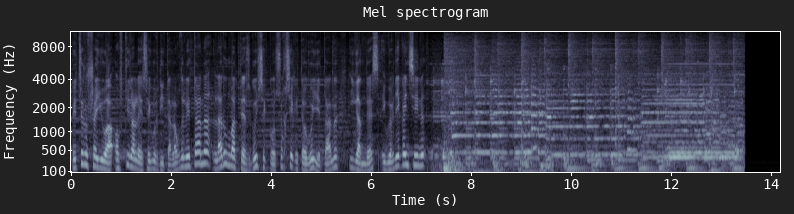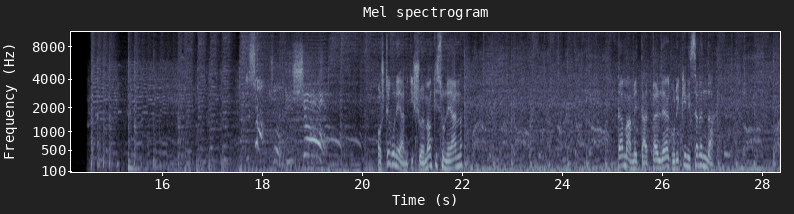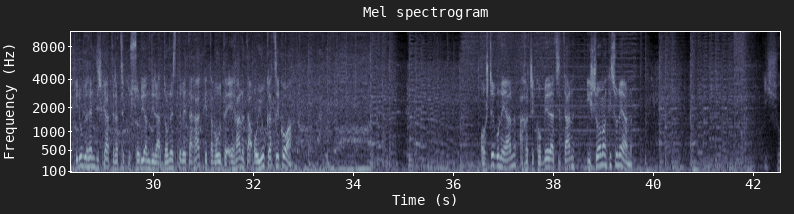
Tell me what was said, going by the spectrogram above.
Petzero saioa ostirale eguerdita laurdenetan Larun batez goizeko zorziak eta ogoietan Igandez eguerdiak aintzin Iso! Ostegunean, iso emankizunean Dama metal taldea gurekin izanen da. Irugerren diska ateratzeko zorian dira doneste betarrak eta baute egan eta oiukatzekoa Ostegunean, ahatzeko beratzitan, iso emankizunean. Iso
